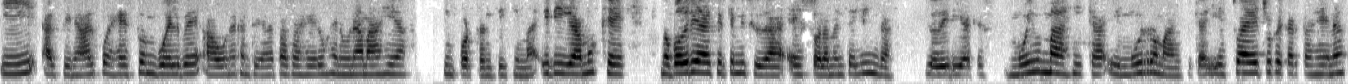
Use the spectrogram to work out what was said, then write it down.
y al final pues esto envuelve a una cantidad de pasajeros en una magia importantísima. Y digamos que no podría decir que mi ciudad es solamente linda, yo diría que es muy mágica y muy romántica y esto ha hecho que Cartagena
